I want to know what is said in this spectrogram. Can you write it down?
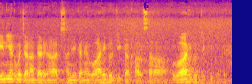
ਇੰਨੀਆਂ ਕੁ ਵਿਚਾਰਾਂ ਤੁਹਾਡੇ ਨਾਲ ਅੱਜ ਸਾਂਝੇ ਕਰਨੇ ਵਾਹਿਗੁਰੂ ਜੀ ਕਾ ਖਾਲਸਾ, ਵਾਹਿਗੁਰੂ ਜੀ ਕੀ ਫਤਿਹ।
